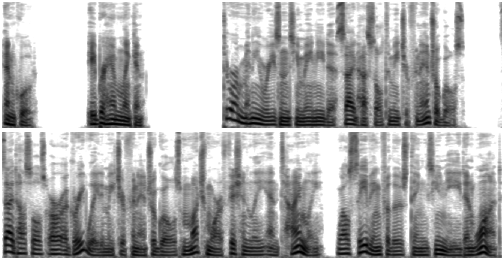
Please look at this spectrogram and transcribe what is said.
End quote. Abraham Lincoln. There are many reasons you may need a side hustle to meet your financial goals. Side hustles are a great way to meet your financial goals much more efficiently and timely while saving for those things you need and want.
